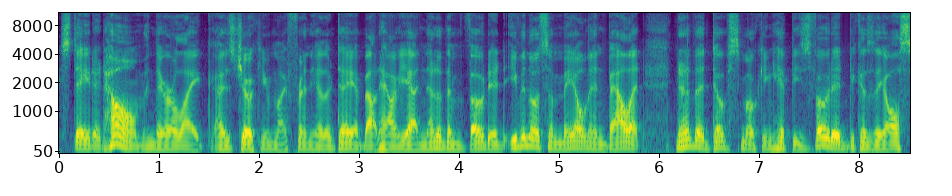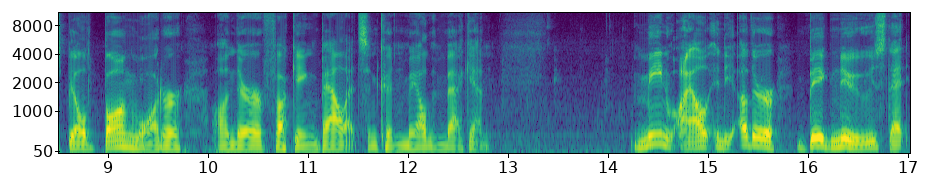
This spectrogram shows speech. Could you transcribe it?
stayed at home. And they were like, I was joking with my friend the other day about how, yeah, none of them voted, even though it's a mail in ballot, none of the dope smoking hippies voted because they all spilled bong water on their fucking ballots and couldn't mail them back in. Meanwhile, in the other big news that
